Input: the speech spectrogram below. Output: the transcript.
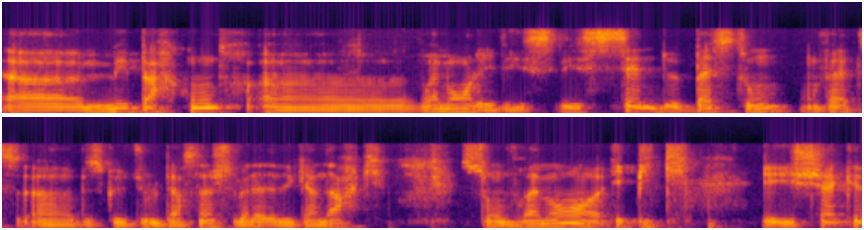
mais par contre, vraiment les, les, scènes de baston, en fait, parce que le personnage se balade avec un arc, sont vraiment épiques. Et chaque,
